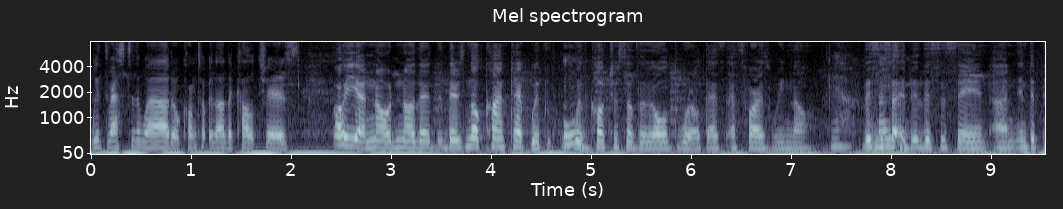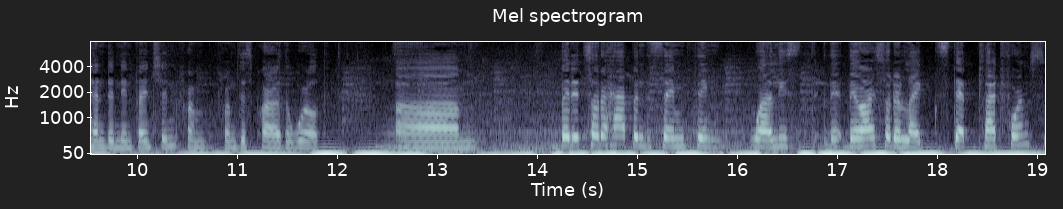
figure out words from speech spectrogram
with the rest of the world or contact with other cultures? Oh yeah, no, no. There, there's no contact with, with cultures of the old world, as, as far as we know. Yeah, this is a, this is a, an independent invention from from this part of the world. Um, but it sort of happened the same thing. Well, at least th- there are sort of like step platforms,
